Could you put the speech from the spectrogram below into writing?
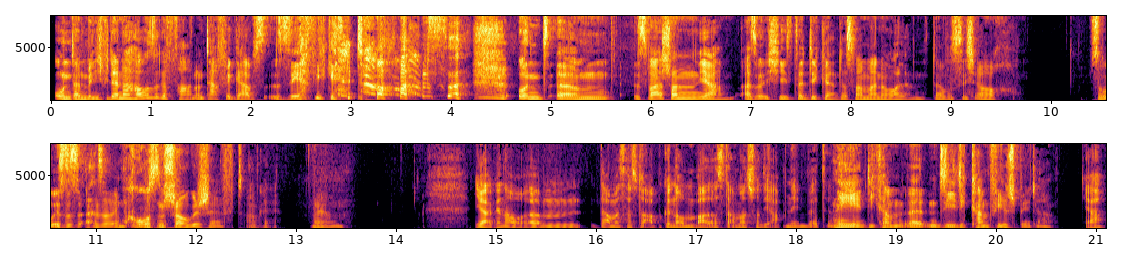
Und dann bin ich wieder nach Hause gefahren und dafür gab es sehr viel Geld damals. Und ähm, es war schon, ja, also ich hieß der Dicke, das war meine Rolle. Da wusste ich auch, so ist es also im großen Showgeschäft. Okay. Ja. Ja, genau. Ähm, damals hast du abgenommen. War das damals schon die Abnehmwette? Nee, die kam, äh, die, die kam viel später. Ja?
